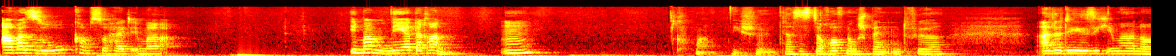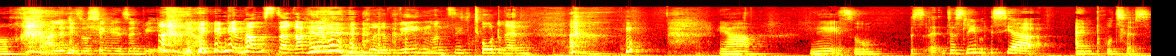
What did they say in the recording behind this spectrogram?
aber so kommst du halt immer, immer näher daran. Mhm. Guck mal, wie schön. Das ist doch hoffnungsspendend für alle, die sich immer noch Für alle, die so Single sind wie ich. Ja. in dem Hamsterrad bewegen und sich totrennen. Ja, nee, ist so. es, äh, das Leben ist ja ein Prozess.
